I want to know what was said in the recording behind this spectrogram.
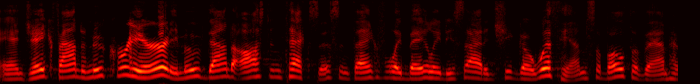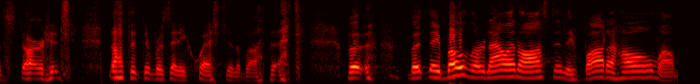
And Jake found a new career and he moved down to Austin, Texas. And thankfully, Bailey decided she'd go with him. So both of them have started, not that there was any question about that, but, but they both are now in Austin. They've bought a home. Um,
